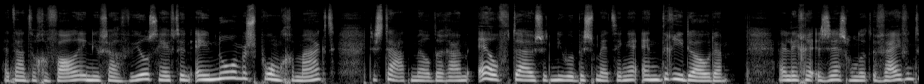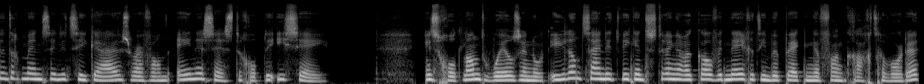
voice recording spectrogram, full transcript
Het aantal gevallen in New South Wales heeft een enorme sprong gemaakt. De staat meldde ruim 11.000 nieuwe besmettingen en 3 doden. Er liggen 625 mensen in het ziekenhuis, waarvan 61 op de IC. In Schotland, Wales en Noord-Ierland zijn dit weekend strengere COVID-19-beperkingen van kracht geworden,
